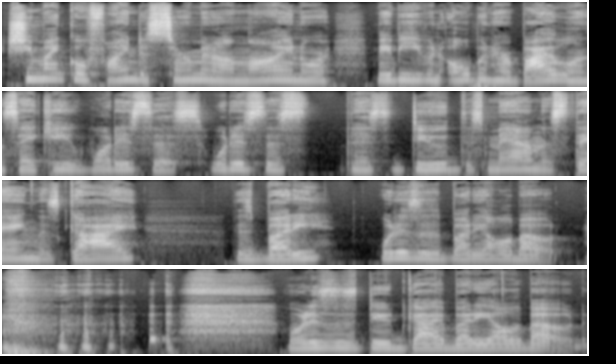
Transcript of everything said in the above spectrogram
She might go find a sermon online or maybe even open her Bible and say, "Okay, what is this? What is this this dude, this man, this thing, this guy, this buddy? What is this buddy all about?" what is this dude guy buddy all about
